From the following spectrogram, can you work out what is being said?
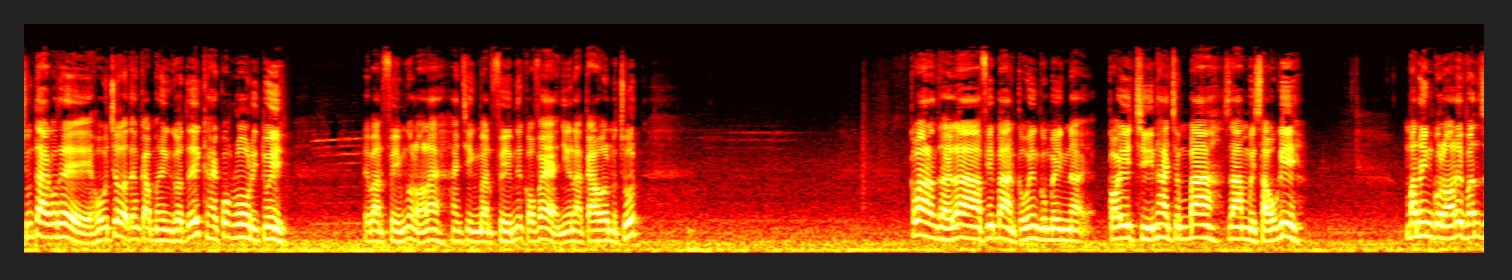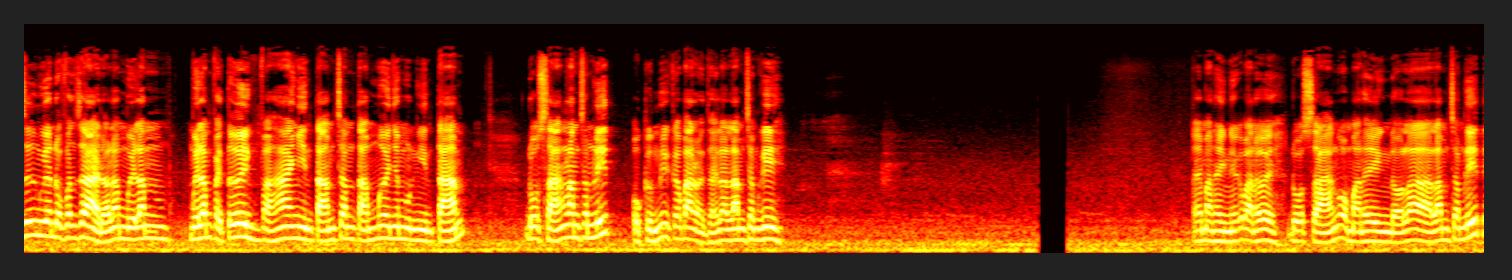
Chúng ta có thể hỗ trợ thêm cạc màn hình GTX hay Quadro thì tùy. để bàn phím của nó này, hành trình bàn phím thì có vẻ như là cao hơn một chút. Các bạn thấy là phiên bản cấu hình của mình lại Core i9 2.3 RAM 16GB. Màn hình của nó thì vẫn giữ nguyên độ phân giải đó là 15 15,4 inch và 2880 x 1008. Độ sáng 500 lít, ổ cứng thì các bạn phải thấy là 500GB. Đây, màn hình đấy các bạn ơi. Độ sáng của màn hình đó là 500 lít.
